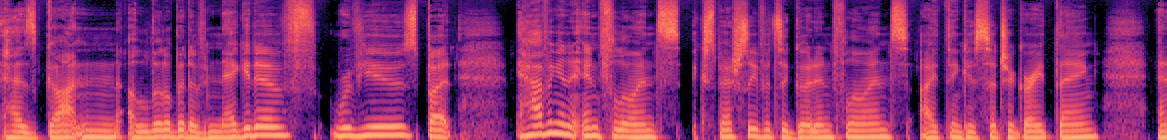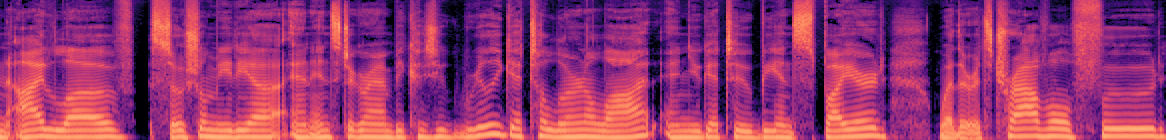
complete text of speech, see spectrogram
has gotten a little bit of negative reviews, but having an influence, especially if it's a good influence, I think is such a great thing. And I love social media and Instagram because you really get to learn a lot and you get to be inspired, whether it's travel, food.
